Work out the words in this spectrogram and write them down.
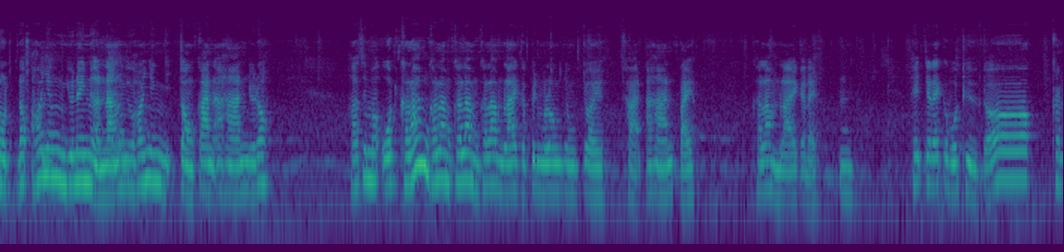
นุษย์เนาะเฮายังอยู่ในเหนือหนังอยู่เฮายังต้องการอาหารอยู่เนาะเฮาสิมาอดคลั่มคลั่มคลั่มคลั่มลายก็เป็นมะลงจงจอยขาดอาหารไปคลั่มลายก็ได้อืมเฮ็ดจะได้ก็บ่ถือดอกคัน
